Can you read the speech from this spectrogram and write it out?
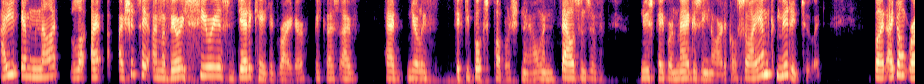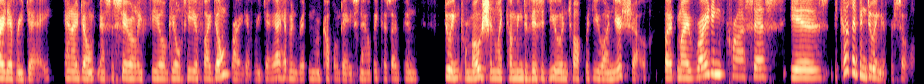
I am not, I, I should say I'm a very serious, dedicated writer because I've had nearly 50 books published now and thousands of newspaper and magazine articles. So I am committed to it. But I don't write every day, and I don't necessarily feel guilty if I don't write every day. I haven't written a couple days now because I've been doing promotion, like coming to visit you and talk with you on your show. But my writing process is because I've been doing it for so long.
